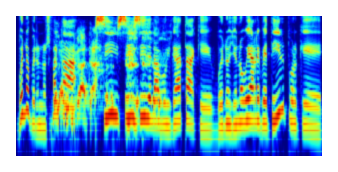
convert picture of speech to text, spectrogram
Bueno, pero nos falta... De la vulgata. Sí, sí, sí, de la vulgata, que bueno, yo no voy a repetir porque,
